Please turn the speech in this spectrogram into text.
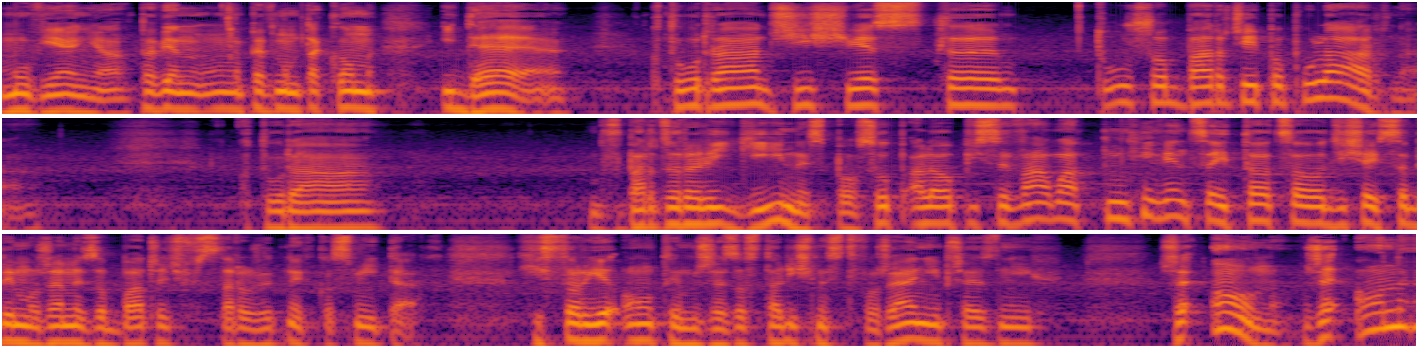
mówienia, pewien, pewną taką ideę, która dziś jest e, dużo bardziej popularna, która w bardzo religijny sposób, ale opisywała mniej więcej to, co dzisiaj sobie możemy zobaczyć w starożytnych kosmitach. Historię o tym, że zostaliśmy stworzeni przez nich, że On, że On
